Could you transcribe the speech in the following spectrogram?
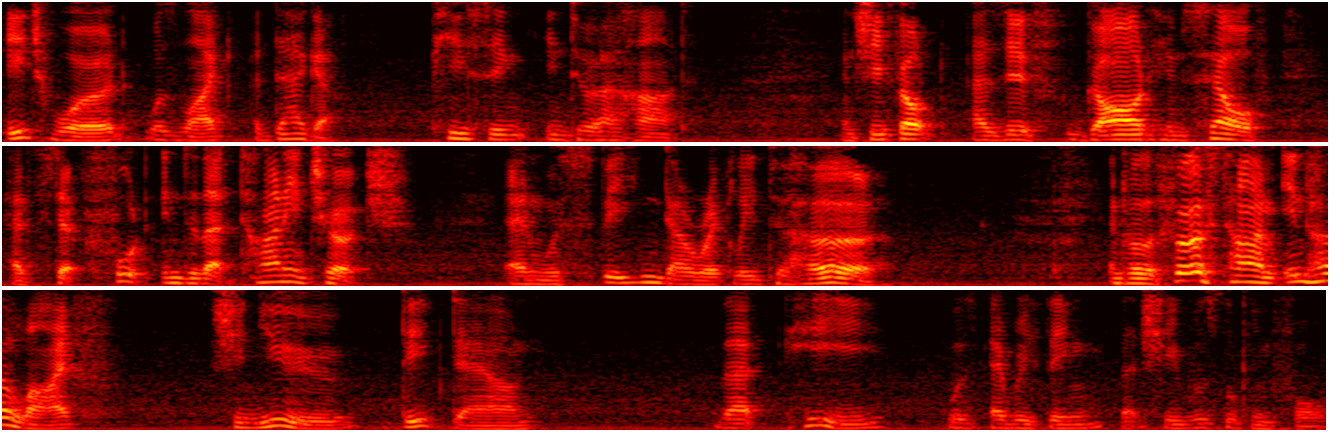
each word was like a dagger piercing into her heart. And she felt as if God Himself had stepped foot into that tiny church and was speaking directly to her. And for the first time in her life, she knew deep down that He was everything that she was looking for.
